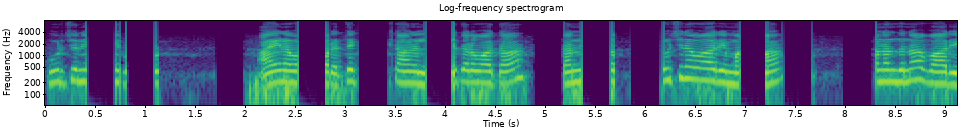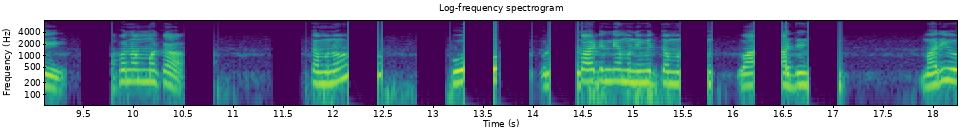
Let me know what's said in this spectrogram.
కూర్చొని ఆయన ప్రత్యక్ష తాను తర్వాత తను చూసిన వారి మానందున వారి అపనమ్మక నిమిత్తమును కాఠిన్యము నిమిత్తము మరియు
